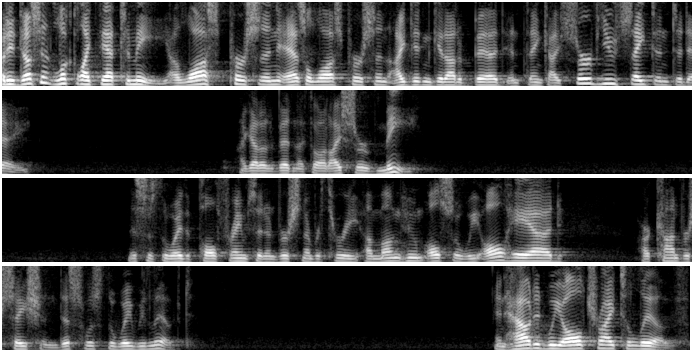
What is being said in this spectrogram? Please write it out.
But it doesn't look like that to me. A lost person, as a lost person, I didn't get out of bed and think, I serve you, Satan, today. I got out of bed and I thought, I serve me. This is the way that Paul frames it in verse number three among whom also we all had our conversation. This was the way we lived. And how did we all try to live?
